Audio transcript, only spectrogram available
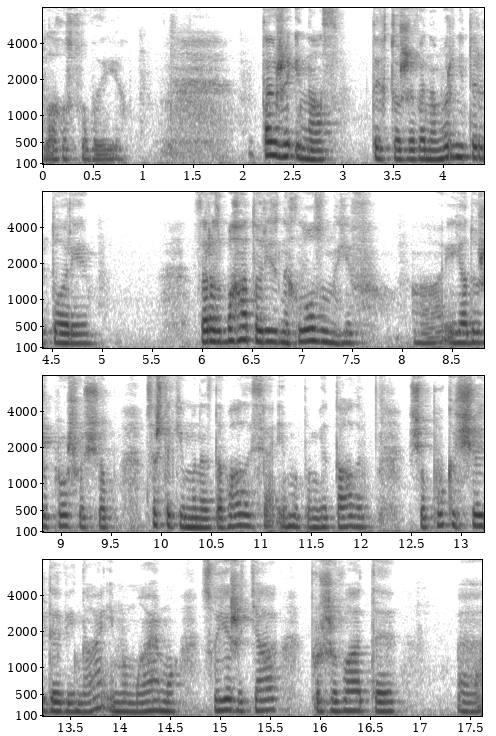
благослови їх. Також і нас, тих, хто живе на мирній території. Зараз багато різних лозунгів, і я дуже прошу, щоб все ж таки ми не здавалися, і ми пам'ятали, що поки що йде війна, і ми маємо своє життя проживати, е,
